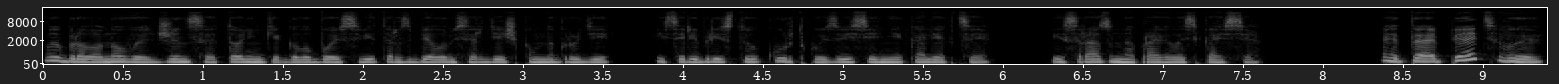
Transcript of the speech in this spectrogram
Выбрала новые джинсы, тоненький голубой свитер с белым сердечком на груди и серебристую куртку из весенней коллекции и сразу направилась к кассе. «Это опять вы?»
